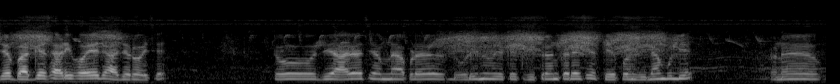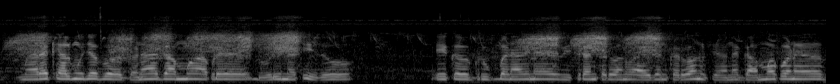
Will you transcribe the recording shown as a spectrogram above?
જે ભાગ્યશાળી હોય જ હાજર હોય છે. તો જે આવ્યા છે અમને આપણે દોડીનું એક એક વિતરણ કરે છે, તે પણ વિનામૂલ્યે. અને મારા ખ્યાલ મુજબ ઘણા ગામમાં આપણે દોડી નથી, તો એક ગ્રુપ બનાવીને વિતરણ કરવાનું, આયોજન કરવાનું છે. અને ગામમાં પણ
